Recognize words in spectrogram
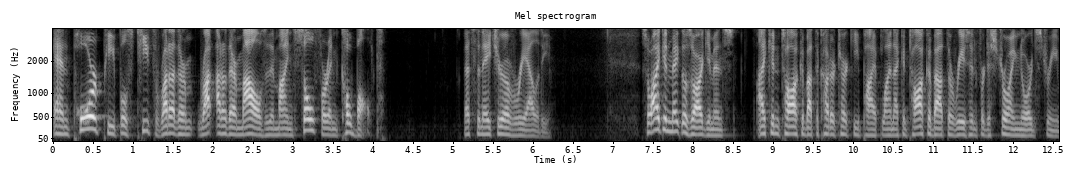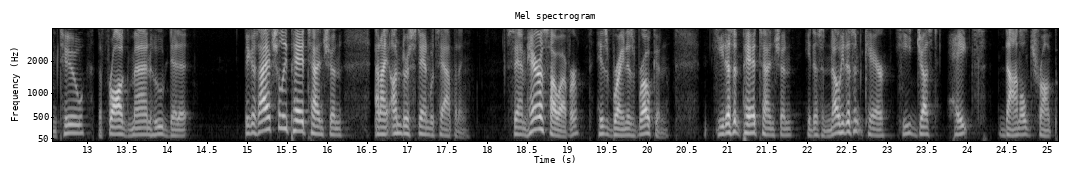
and poor people's teeth rot out of their, out of their mouths and they mine sulfur and cobalt. That's the nature of reality. So I can make those arguments. I can talk about the Qatar Turkey pipeline. I can talk about the reason for destroying Nord Stream 2, the frogmen who did it, because I actually pay attention and I understand what's happening. Sam Harris, however, his brain is broken. He doesn't pay attention. He doesn't know. He doesn't care. He just hates Donald Trump.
